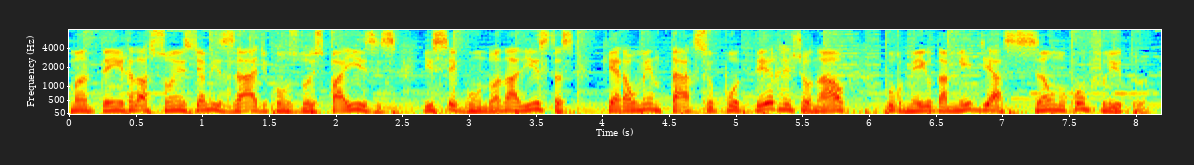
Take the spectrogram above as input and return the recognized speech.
mantém relações de amizade com os dois países e, segundo analistas, quer aumentar seu poder regional por meio da mediação no conflito.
